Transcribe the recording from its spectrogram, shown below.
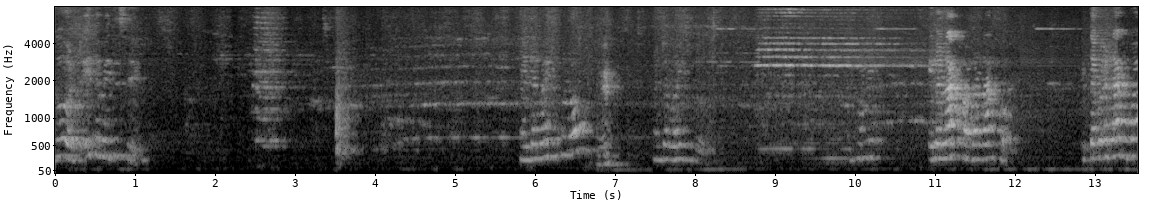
গুড এই তো হইতেছে এটা বাইরে করো এটা বাইরে করো এটা রাখো রাখো এটা করে রাখবা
